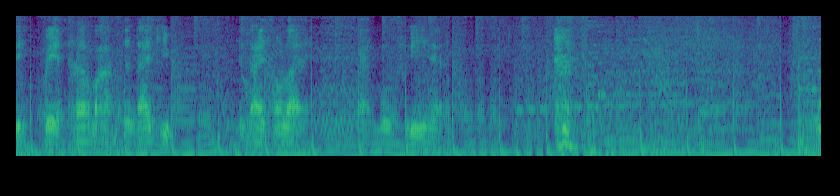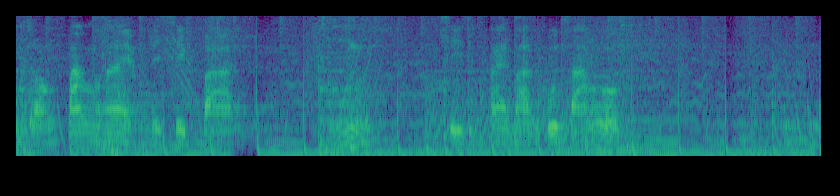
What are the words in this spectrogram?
สิเบสห้าบาทจะได้กี่จะได้เท่าไหร่แปดหมุนฟรีเนี่ยคุณสองตั้งให้ได้สิบบาทสี่สิบแปดบาทคูณสามครับผมอื้อหือ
